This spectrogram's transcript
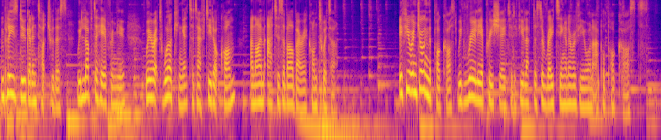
And please do get in touch with us. We'd love to hear from you. We're at workingit at ft.com, and I'm at Isabel Berwick on Twitter. If you're enjoying the podcast, we'd really appreciate it if you left us a rating and a review on Apple Podcasts.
